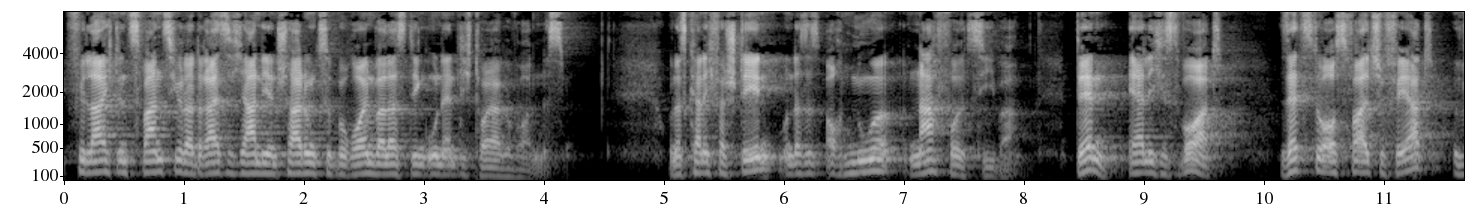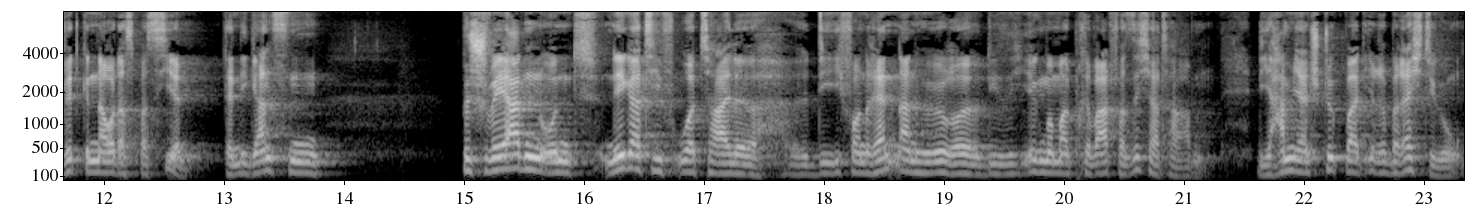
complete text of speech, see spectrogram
vielleicht in 20 oder 30 Jahren die Entscheidung zu bereuen, weil das Ding unendlich teuer geworden ist. Und das kann ich verstehen und das ist auch nur nachvollziehbar. Denn, ehrliches Wort, setzt du aufs falsche Pferd, wird genau das passieren. Denn die ganzen Beschwerden und Negativurteile, die ich von Rentnern höre, die sich irgendwann mal privat versichert haben, die haben ja ein Stück weit ihre Berechtigung,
